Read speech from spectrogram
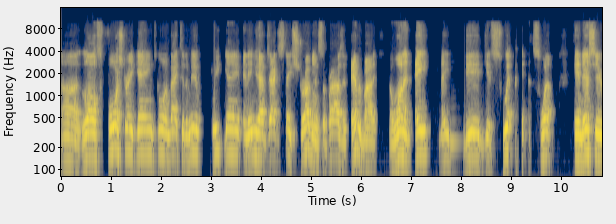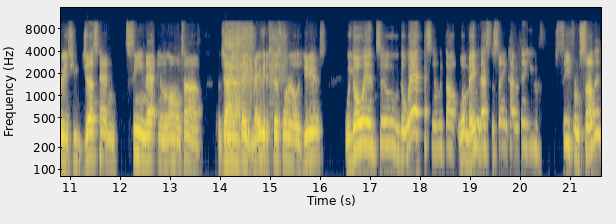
uh, lost four straight games going back to the midweek game, and then you have Jackson State struggling, surprising everybody. The one and eight, they did get swept, swept in their series. You just hadn't seen that in a long time. But Jackson Yeah. State, maybe it's just one of those years. We go into the West, and we thought, well, maybe that's the same type of thing you see from Southern.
